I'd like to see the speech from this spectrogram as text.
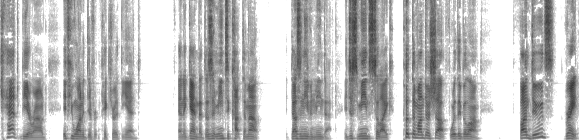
can't be around if you want a different picture at the end. And again, that doesn't mean to cut them out. It doesn't even mean that. It just means to like put them on their shelf where they belong. Fun dudes, great.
